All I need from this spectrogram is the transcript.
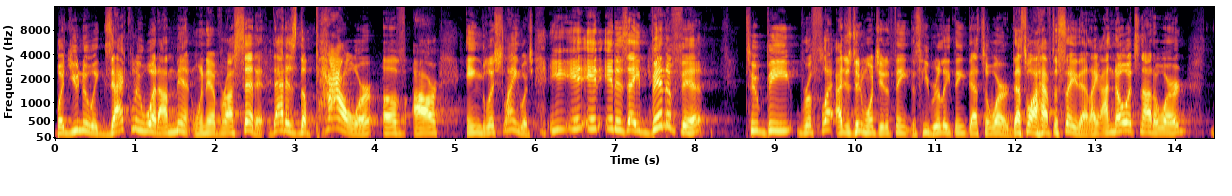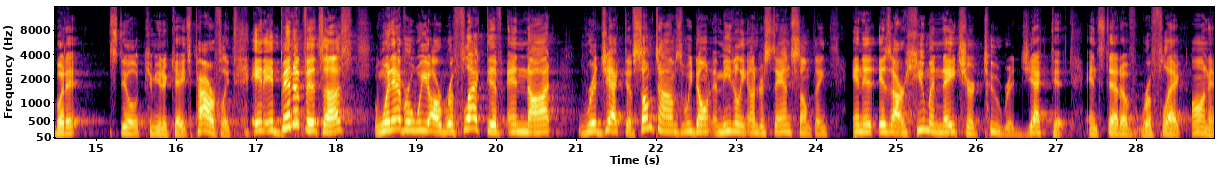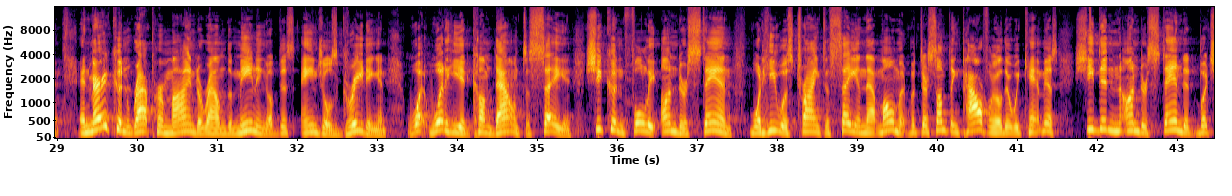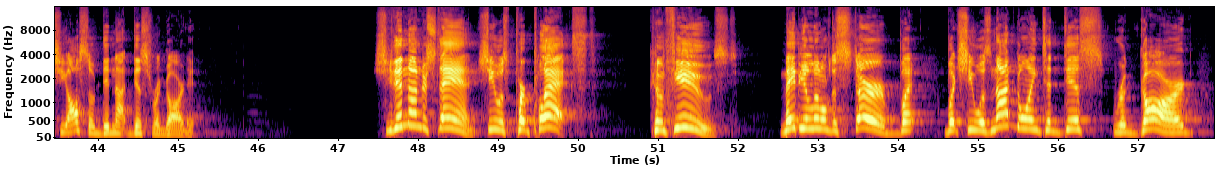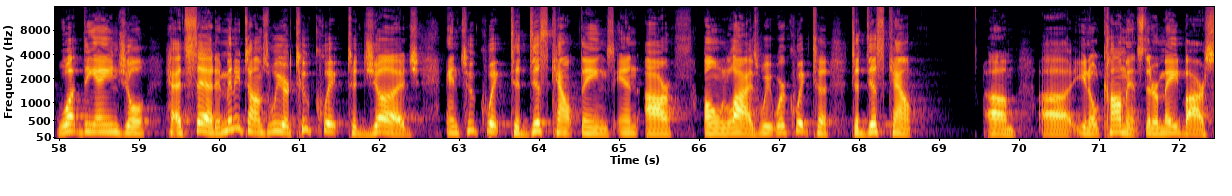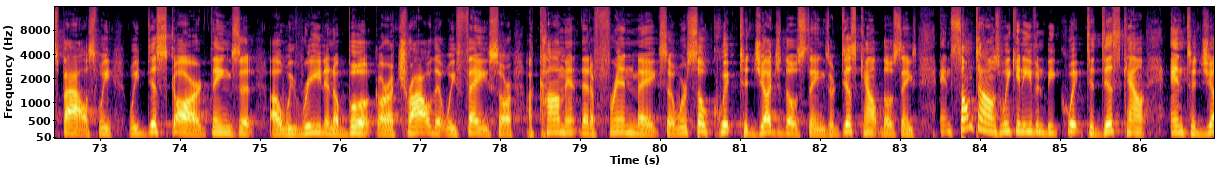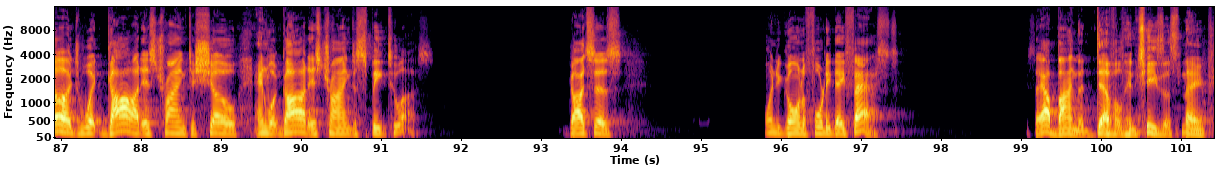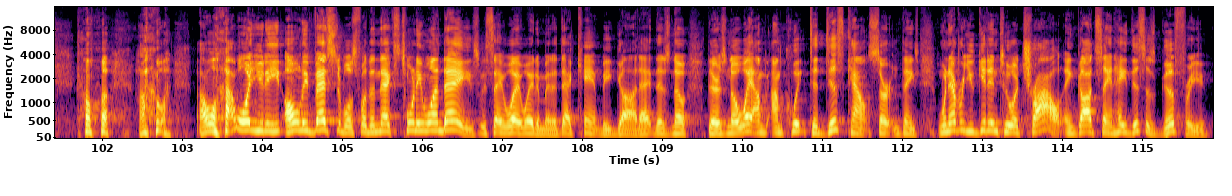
but you knew exactly what I meant whenever I said it. That is the power of our English language. It, it, it is a benefit to be reflect. I just didn't want you to think, does he really think that's a word? That's why I have to say that. Like, I know it's not a word, but it still communicates powerfully. It, it benefits us whenever we are reflective and not rejective. Sometimes we don't immediately understand something, and it is our human nature to reject it instead of reflect on it. And Mary couldn't wrap her mind around the meaning of this angel's greeting and what, what he had come down to say. And she couldn't fully understand what he was trying to say in that moment. But there's something powerful that we can't miss. She didn't understand it, but she also did not disregard it. She didn't understand. She was perplexed confused, maybe a little disturbed, but but she was not going to disregard what the angel had said. And many times we are too quick to judge and too quick to discount things in our own lives. We, are quick to, to discount um, uh, you know, comments that are made by our spouse. We, we discard things that uh, we read in a book or a trial that we face or a comment that a friend makes. So we're so quick to judge those things or discount those things. And sometimes we can even be quick to discount and to judge what God is trying to show and what God is trying to speak to us. God says, when you go on a 40 day fast, Say, I bind the devil in Jesus' name. I, I, I, want you to eat only vegetables for the next 21 days. We say, wait, wait a minute, that can't be God. There's no, there's no way. I'm, I'm quick to discount certain things. Whenever you get into a trial and God's saying, hey, this is good for you,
